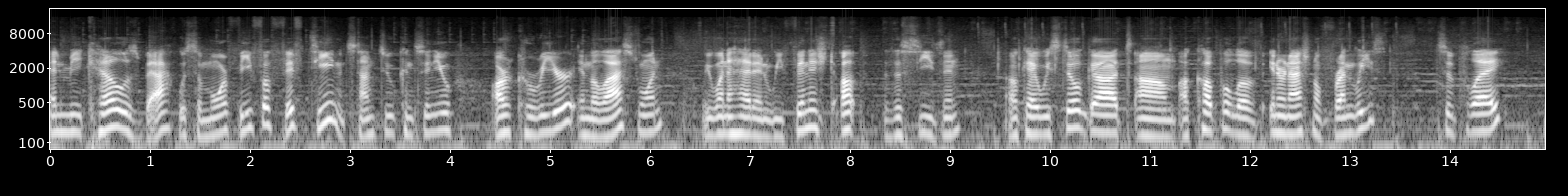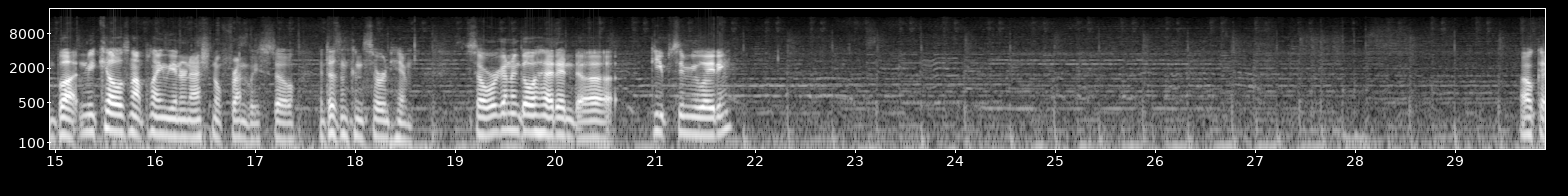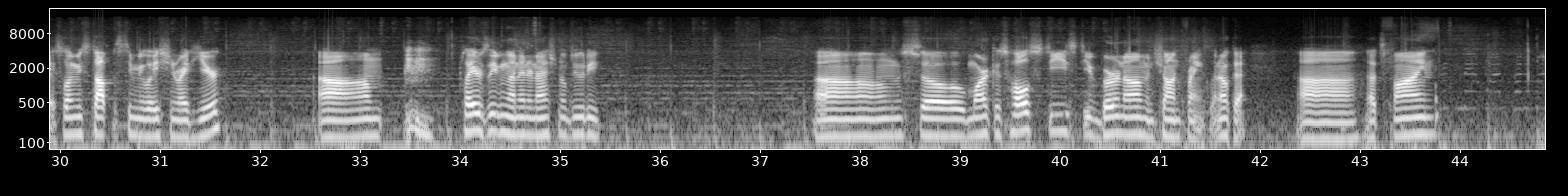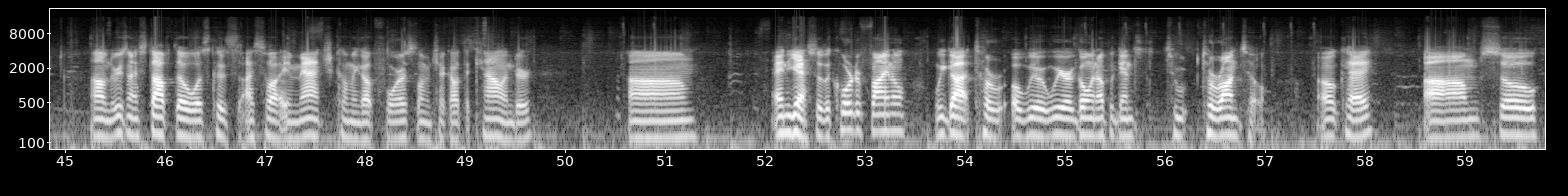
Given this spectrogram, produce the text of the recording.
And Mikel is back with some more FIFA 15. It's time to continue our career. In the last one, we went ahead and we finished up the season. Okay, we still got um, a couple of international friendlies to play, but Mikel is not playing the international friendlies, so it doesn't concern him. So we're going to go ahead and uh, keep simulating. Okay, so let me stop the simulation right here. Um, players leaving on international duty. Um, so Markus Halsti, Steve Birnbaum, and Sean Franklin. Okay, uh, that's fine. Um, the reason I stopped though was because I saw a match coming up for us. Let me check out the calendar. Um, and yeah, so the quarterfinal we got uh, we are we are going up against to Toronto. Okay. Um, so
